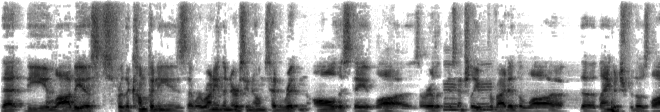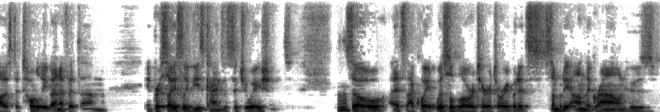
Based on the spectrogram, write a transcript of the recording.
that the lobbyists for the companies that were running the nursing homes had written all the state laws or mm-hmm. essentially provided the law, the language for those laws to totally benefit them in precisely these kinds of situations. Mm-hmm. So it's not quite whistleblower territory, but it's somebody on the ground who's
